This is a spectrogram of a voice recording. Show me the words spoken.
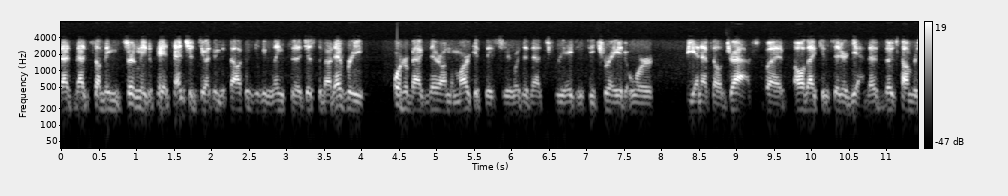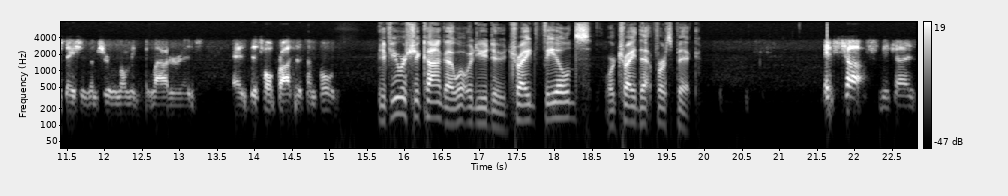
that that's something certainly to pay attention to. I think the Falcons will be linked to just about every quarterback there on the market this year, whether that's free agency trade or the NFL draft. But all that considered, yeah, th- those conversations I'm sure will only get louder as as this whole process unfolds. If you were Chicago, what would you do? Trade Fields or trade that first pick? It's tough because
